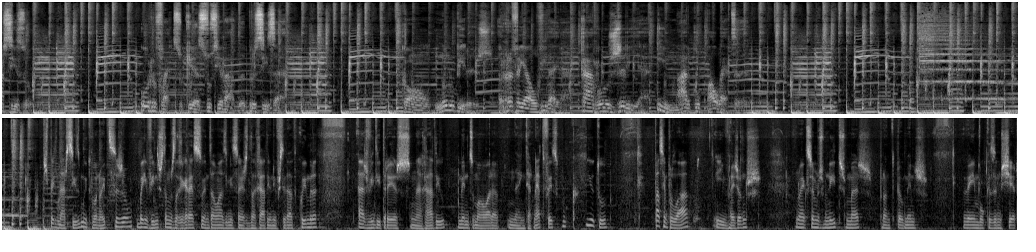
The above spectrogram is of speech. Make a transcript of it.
Narciso. O reflexo que a sociedade precisa. Com Nuno Pires, Rafael Videira, Carlos Geria e Marco Paulette. Espelho Narciso, muito boa noite, sejam bem-vindos. Estamos de regresso então às emissões da Rádio Universidade de Coimbra, às 23 na rádio, menos uma hora na internet, Facebook, YouTube. Passem por lá e vejam-nos. Não é que sejamos bonitos, mas pronto, pelo menos veem bocas a mexer.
